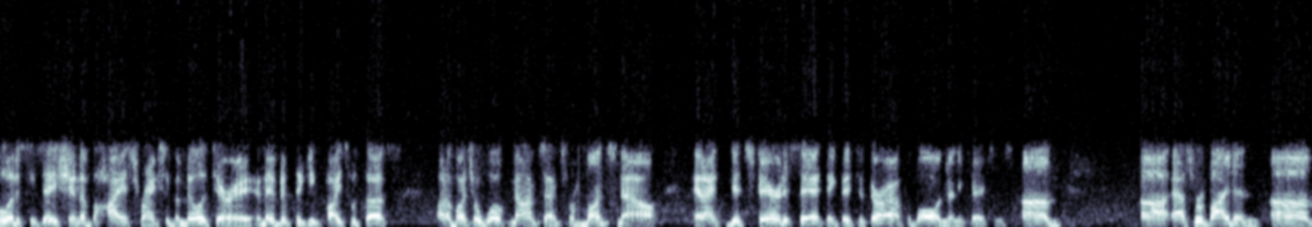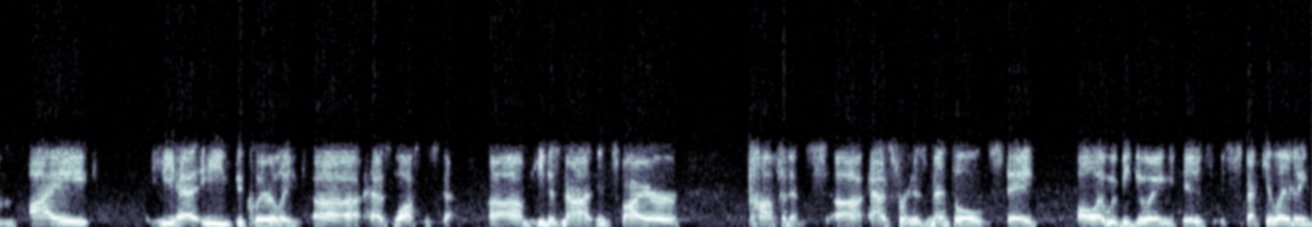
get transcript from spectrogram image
politicization of the highest ranks of the military, and they've been picking fights with us on a bunch of woke nonsense for months now. And I, it's fair to say I think they took their eye off the ball in many cases. Um, uh, as for Biden, um, I he had he clearly uh, has lost a step. Um, he does not inspire confidence. Uh, as for his mental state, all I would be doing is, is speculating.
